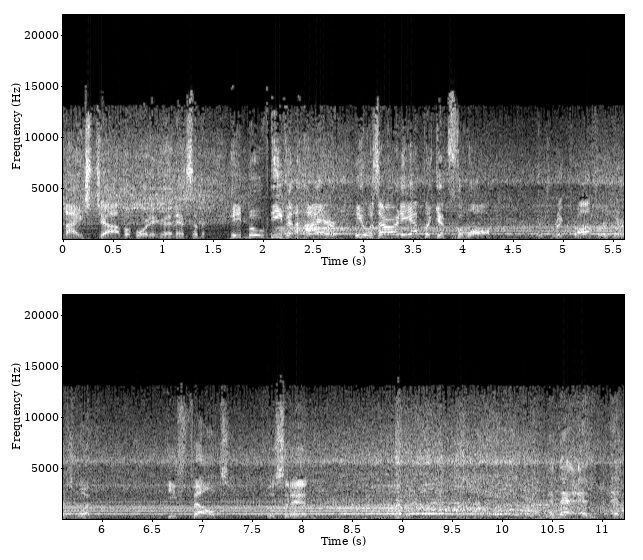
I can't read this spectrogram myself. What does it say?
nice job avoiding that incident. He moved even higher. He was already up against the wall. There's Rick Crawford. Here's what he felt. Listen in. And, that, and, and,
